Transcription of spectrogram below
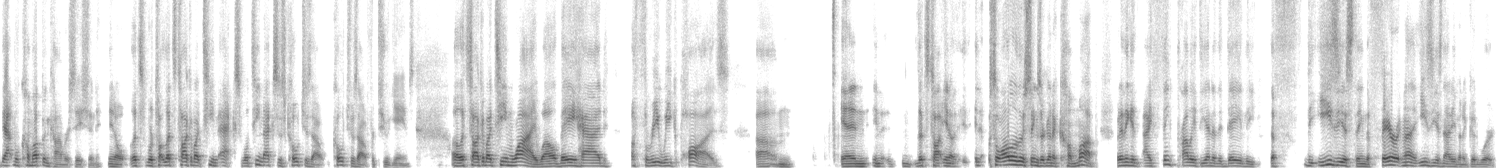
that will come up in conversation. You know, let's we're ta- let's talk about Team X. Well, Team X's coach is out. Coach was out for two games. Uh, let's talk about Team Y. Well, they had a three week pause. Um, and in, let's talk. You know, so all of those things are going to come up. But I think it, I think probably at the end of the day, the the the easiest thing, the fair, not easy is not even a good word.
